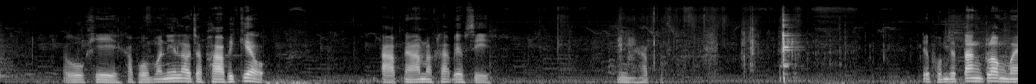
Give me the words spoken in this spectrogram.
ๆโอเคครับผมวันนี้เราจะพาพี่แก้ว อาบน้ำนะครับ FC นี่นะครับ เดี๋ยวผมจะตั้งกล้องไว้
